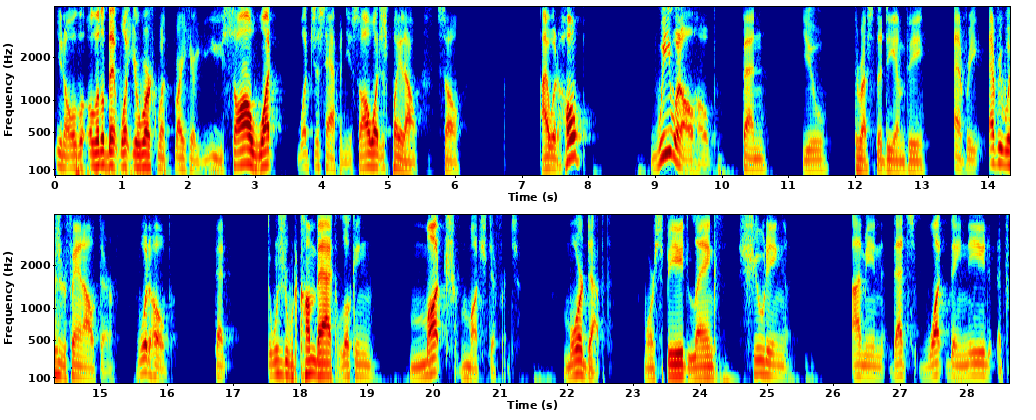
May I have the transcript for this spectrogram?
you know, a little bit what you're working with right here. You saw what what just happened. You saw what just played out. So I would hope, we would all hope, Ben, you, the rest of the DMV, every every Wizard fan out there would hope that the Wizard would come back looking much, much different. More depth, more speed, length, shooting. I mean, that's what they need. That's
